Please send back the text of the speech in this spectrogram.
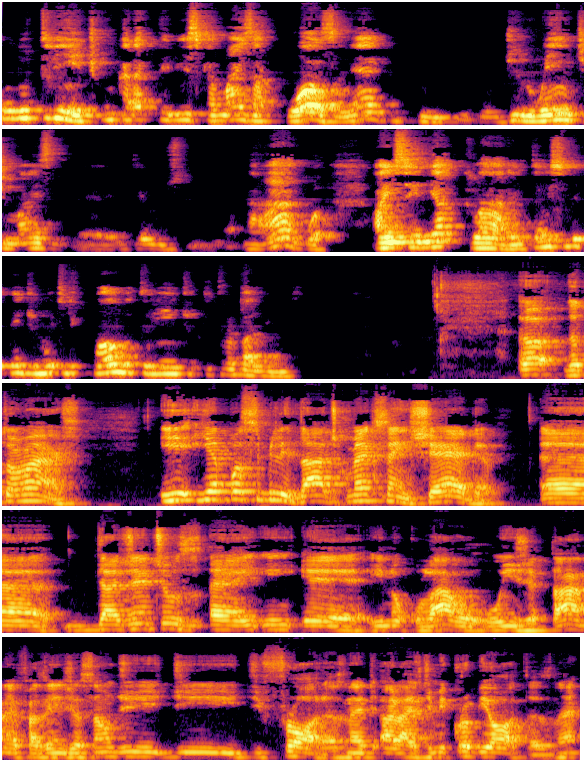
um nutriente com característica mais aquosa, né, diluente mais é, na água, aí seria a clara. Então isso depende muito de qual nutriente eu estou trabalhando. Oh, doutor Márcio, e, e, a possibilidade, como é que você enxerga é, da gente é, é, inocular ou, ou, injetar, né, fazer a injeção de, de, de floras, né, de, aliás, de microbiotas, né,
